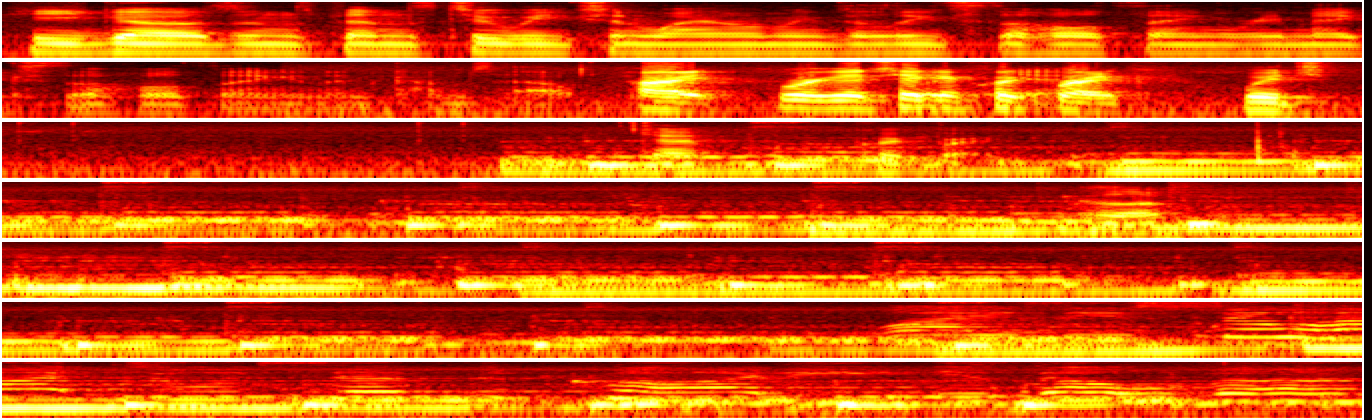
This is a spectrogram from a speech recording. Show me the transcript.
he goes and spends two weeks in Wyoming, deletes the whole thing, remakes the whole thing, and then comes out. All right, we're gonna take a quick Yeah. break. Which. Okay, quick break. Hello? To the party is over?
